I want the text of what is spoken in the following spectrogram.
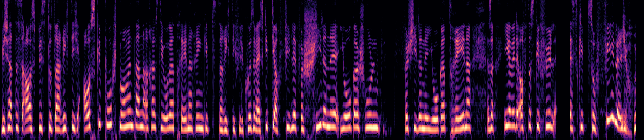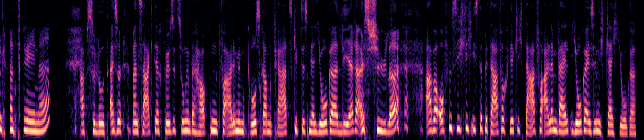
Wie schaut das aus? Bist du da richtig ausgebucht momentan auch als Yoga-Trainerin? Gibt es da richtig viele Kurse? Weil es gibt ja auch viele verschiedene Yogaschulen, verschiedene Yoga-Trainer. Also ich habe oft das Gefühl, es gibt so viele Yoga-Trainer. Absolut. Also man sagt ja auch, böse Zungen behaupten, vor allem im Großraum Graz gibt es mehr Yoga-Lehrer als Schüler. Aber offensichtlich ist der Bedarf auch wirklich da, vor allem weil Yoga ist ja nicht gleich Yoga.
